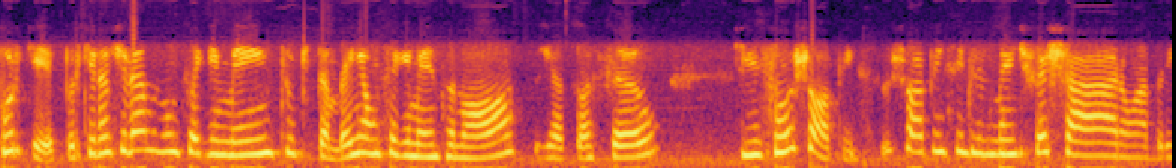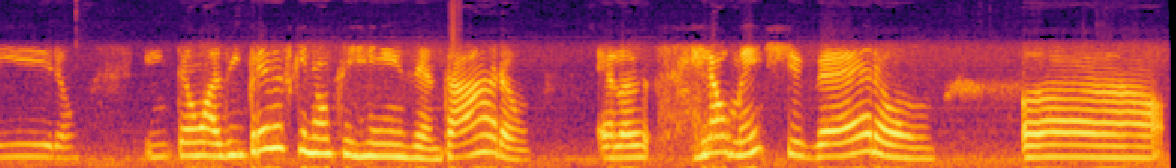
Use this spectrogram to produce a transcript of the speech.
Por quê? Porque nós tivemos um segmento que também é um segmento nosso de atuação, que são os shoppings. Os shoppings simplesmente fecharam, abriram. Então, as empresas que não se reinventaram, elas realmente tiveram uh,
